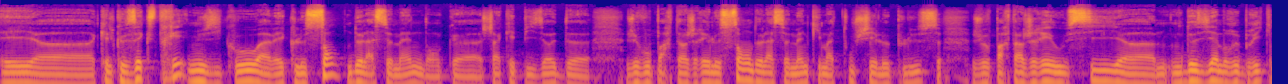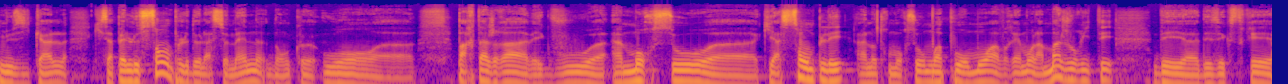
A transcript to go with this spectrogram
et euh, quelques extraits musicaux avec le son de la semaine. Donc, chaque épisode, je vous partagerai le son de la semaine qui m'a touché le plus. Je vous partagerai aussi une deuxième rubrique musicale qui s'appelle le sample de la semaine, donc où on partagera avec vous euh, un morceau euh, qui a samplé un autre morceau. Moi, pour moi, vraiment, la majorité des, euh, des extraits,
